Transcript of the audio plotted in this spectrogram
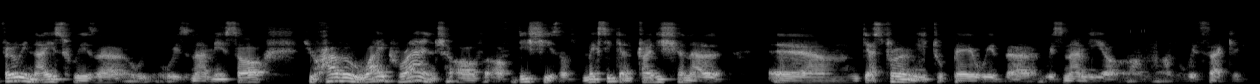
very nice with uh, with nami. So you have a wide range of, of dishes of Mexican traditional um, gastronomy to pair with uh, with nami or, or, with sake.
